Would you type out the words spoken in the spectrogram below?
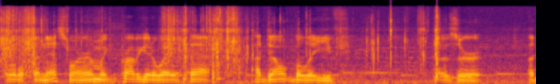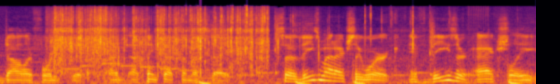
A little finesse worm, we could probably get away with that. I don't believe those are a dollar forty-six. I, I think that's a mistake. So these might actually work. If these are actually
